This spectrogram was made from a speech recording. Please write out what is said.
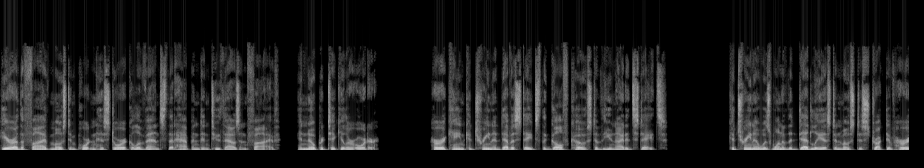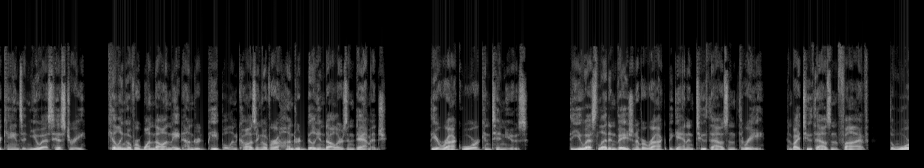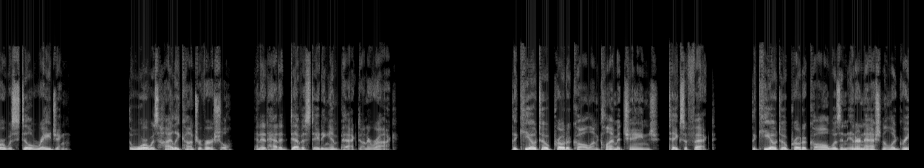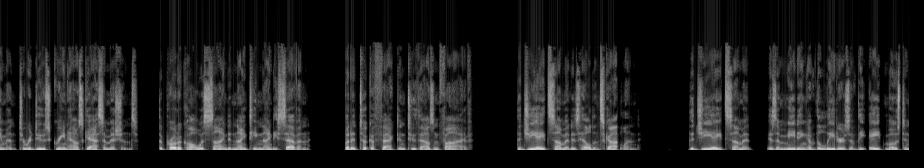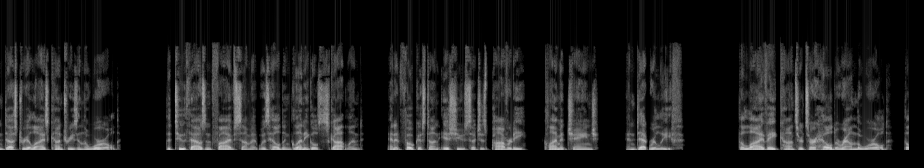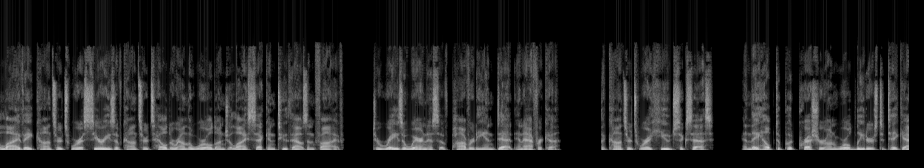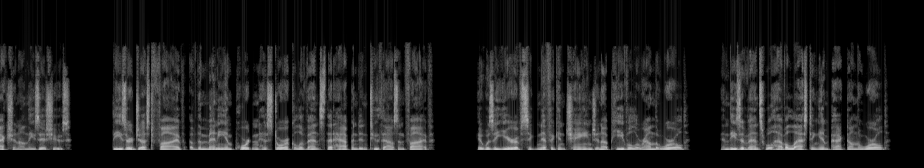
Here are the five most important historical events that happened in 2005, in no particular order. Hurricane Katrina devastates the Gulf Coast of the United States. Katrina was one of the deadliest and most destructive hurricanes in U.S. history, killing over 1,800 people and causing over $100 billion in damage. The Iraq War continues. The U.S.-led invasion of Iraq began in 2003, and by 2005, the war was still raging. The war was highly controversial, and it had a devastating impact on Iraq. The Kyoto Protocol on Climate Change takes effect. The Kyoto Protocol was an international agreement to reduce greenhouse gas emissions. The protocol was signed in 1997, but it took effect in 2005. The G8 summit is held in Scotland. The G8 summit is a meeting of the leaders of the eight most industrialized countries in the world. The 2005 summit was held in Gleneagles, Scotland, and it focused on issues such as poverty, climate change, and debt relief. The Live 8 concerts are held around the world. The Live 8 concerts were a series of concerts held around the world on July 2, 2005, to raise awareness of poverty and debt in Africa. The concerts were a huge success, and they helped to put pressure on world leaders to take action on these issues. These are just five of the many important historical events that happened in 2005. It was a year of significant change and upheaval around the world, and these events will have a lasting impact on the world.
